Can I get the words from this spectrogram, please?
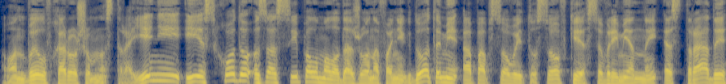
Он был в хорошем настроении и сходу засыпал молодоженов анекдотами о попсовой тусовке современной эстрады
